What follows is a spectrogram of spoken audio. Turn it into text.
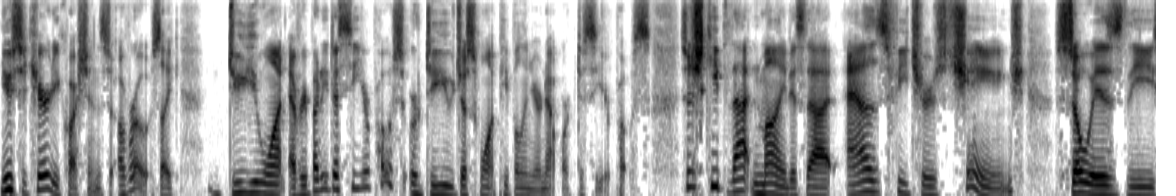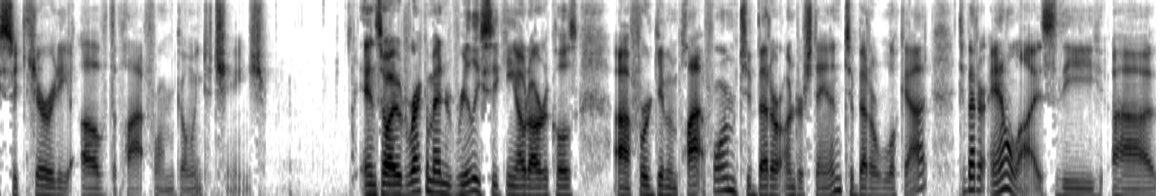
new security questions arose. Like, do you want everybody to see your posts or do you just want people in your network to see your posts? So just keep that in mind is that as features change, so is the security of the platform going to change. And so I would recommend really seeking out articles uh, for a given platform to better understand, to better look at, to better analyze the uh,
